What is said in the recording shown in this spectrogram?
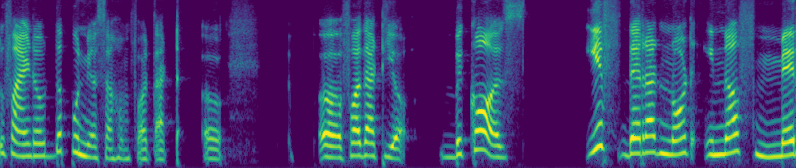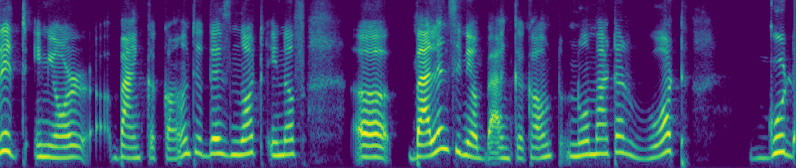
to find out the punya saham for that uh, uh, for that year. Because if there are not enough merit in your bank account if there's not enough uh, balance in your bank account no matter what good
